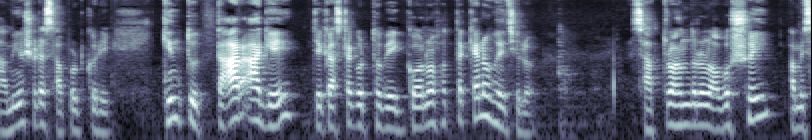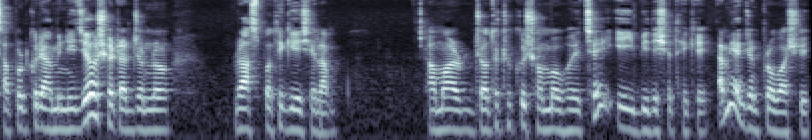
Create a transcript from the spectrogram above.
আমিও সেটা সাপোর্ট করি। কিন্তু তার আগে যে কাজটা করতে হবে, এই গণহত্যা কেন হয়েছিল? ছাত্র আন্দোলন অবশ্যই আমি সাপোর্ট করি, আমি নিজেও সেটার জন্য রাজপথে গিয়েছিলাম। আমার যতটুকু সম্ভব হয়েছে এই বিদেশে থেকে। আমি একজন প্রবাসী,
